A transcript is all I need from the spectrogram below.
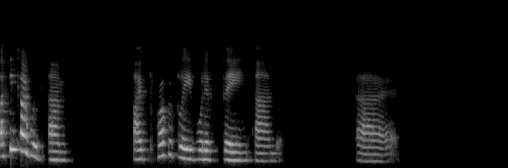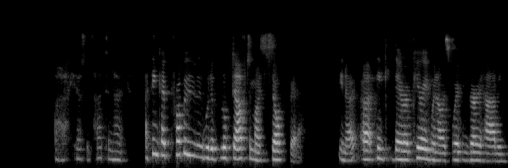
I think I would. Um, I probably would have been. Um, uh, oh, yes, it's hard to know. I think I probably would have looked after myself better you know, I think there are a period when I was working very hard in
